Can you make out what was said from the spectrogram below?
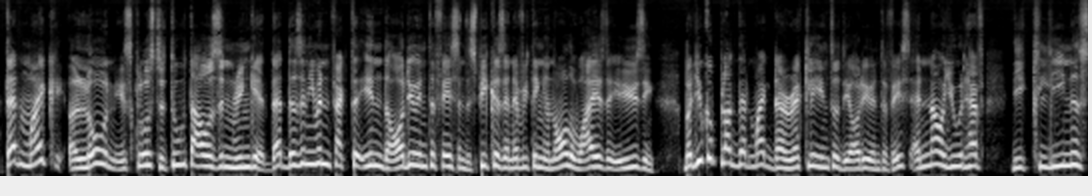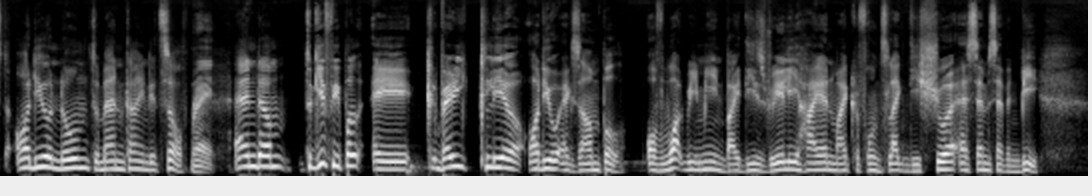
That mic alone is close to 2000 ringgit. That doesn't even factor in the audio interface and the speakers and everything and all the wires that you're using. But you could plug that mic directly into the audio interface and now you would have the cleanest audio known to mankind itself. Right. And um, to give people a very clear audio example of what we mean by these really high end microphones like the Shure SM7B,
